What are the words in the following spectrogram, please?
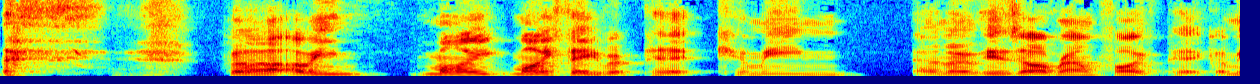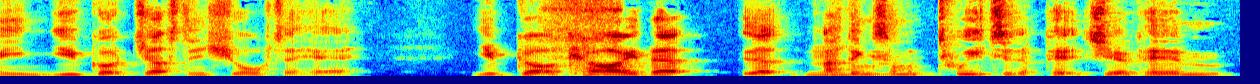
But I mean, my my favorite pick. I mean, It is our round five pick. I mean, you've got Justin Shorter here. You've got a guy that, that I think Mm. someone tweeted a picture of him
